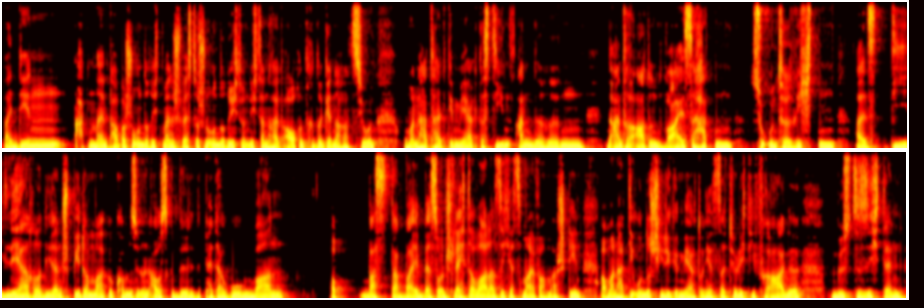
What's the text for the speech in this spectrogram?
bei denen hatten mein Papa schon Unterricht, meine Schwester schon Unterricht und ich dann halt auch in dritter Generation. Und man hat halt gemerkt, dass die einen anderen, eine andere Art und Weise hatten zu unterrichten, als die Lehrer, die dann später mal gekommen sind und ausgebildete Pädagogen waren. Was dabei besser und schlechter war, lasse ich jetzt mal einfach mal stehen. Aber man hat die Unterschiede gemerkt. Und jetzt natürlich die Frage, müsste sich denn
